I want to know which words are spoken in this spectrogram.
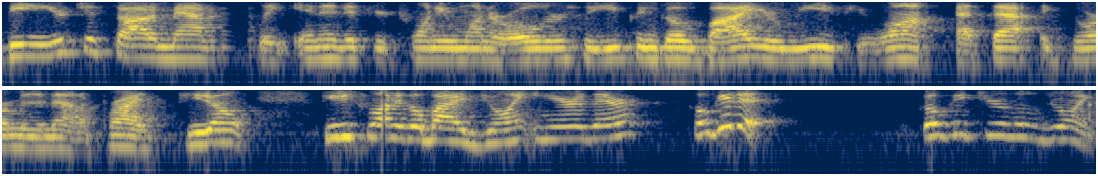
B, you're just automatically in it if you're 21 or older, so you can go buy your weed if you want at that exorbitant amount of price. If you don't, if you just want to go buy a joint here or there, go get it. Go get your little joint.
